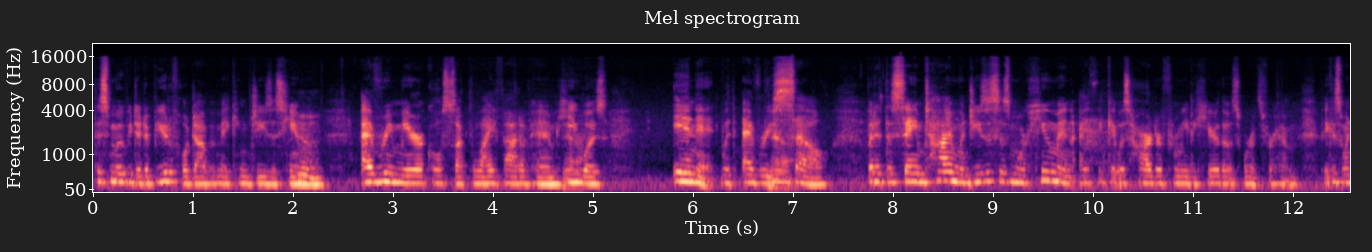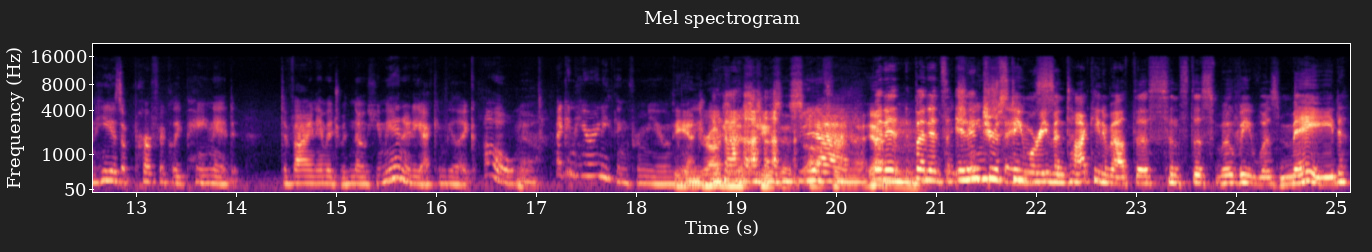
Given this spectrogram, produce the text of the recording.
This movie did a beautiful job of making Jesus human. Hmm. Every miracle sucked life out of him. He Yeah. was in it with every Yeah. cell. But at the same time, when Jesus is more human, I think it was harder for me to hear those words for him because when he is a perfectly painted divine image with no humanity, I can be like, oh, Yeah. I can hear anything from you. The androgynous Jesus Yeah. Yeah. But it, Mm. but it's And change interesting we're even talking about this since this movie was made,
